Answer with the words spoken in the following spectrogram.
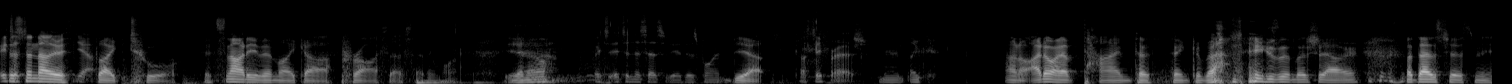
It's just a, another yeah. like tool. It's not even like a process anymore. You know? it's it's a necessity at this point. Yeah. Gotta stay fresh. man. Like, I don't know. I don't have time to think about things in the shower, but that's just me.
